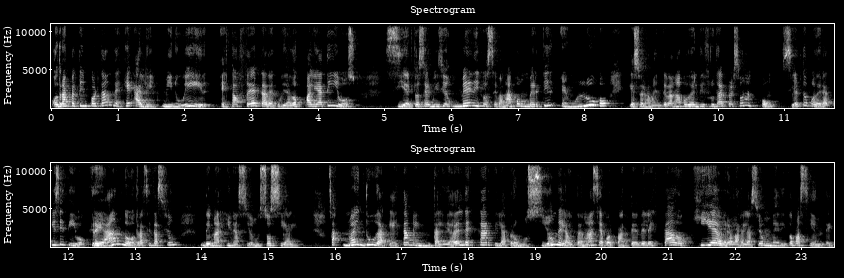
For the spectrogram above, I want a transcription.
Otro aspecto importante es que al disminuir esta oferta de cuidados paliativos, ciertos servicios médicos se van a convertir en un lujo que solamente van a poder disfrutar personas con cierto poder adquisitivo, creando otra situación de marginación social. O sea, no hay duda que esta mentalidad del descarte y la promoción de la eutanasia por parte del Estado quiebra la relación médico-paciente,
